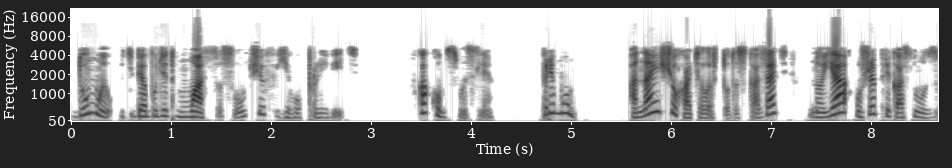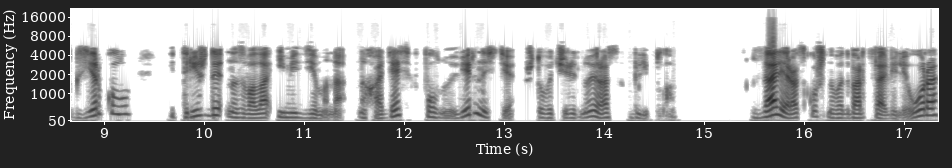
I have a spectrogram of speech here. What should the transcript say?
«Думаю, у тебя будет масса случаев его проявить». «В каком смысле?» «В прямом». Она еще хотела что-то сказать, но я уже прикоснулась к зеркалу и трижды назвала имя демона, находясь в полной уверенности, что в очередной раз влипла. В зале роскошного дворца Велиора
